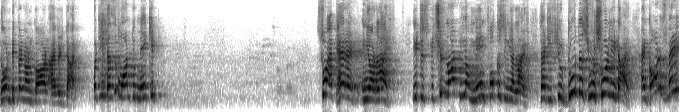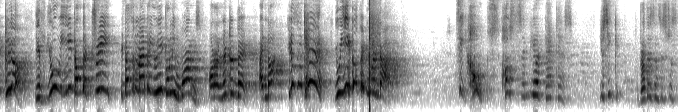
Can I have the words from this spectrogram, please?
don't depend on God, I will die. But he doesn't want to make it so apparent in your life. It, is, it should not be your main focus in your life. That if you do this, you will surely die. And God is very clear. If you eat of the tree, it doesn't matter you eat only once or a little bit and not, He doesn't care. You eat of it, you will die. See how, how severe death is. You see, brothers and sisters,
